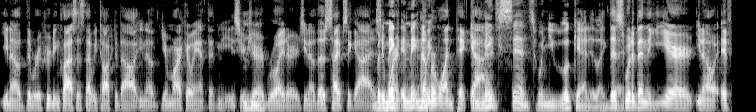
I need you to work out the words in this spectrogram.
You know, the recruiting classes that we talked about, you know, your Marco Anthony's, your Mhm. Jared Reuters, you know, those types of guys. But it makes it make- I number mean, one pick It makes sense when you look at it like this would have been the year, you know, if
